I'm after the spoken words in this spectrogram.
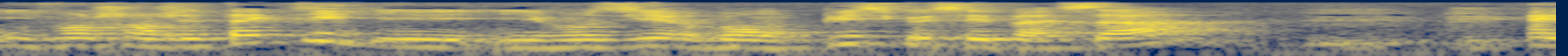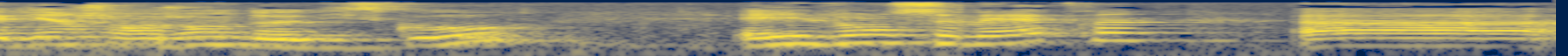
ils vont changer de tactique. Ils, ils vont se dire, bon, puisque c'est pas ça, eh bien, changeons de discours. Et ils vont se mettre à,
